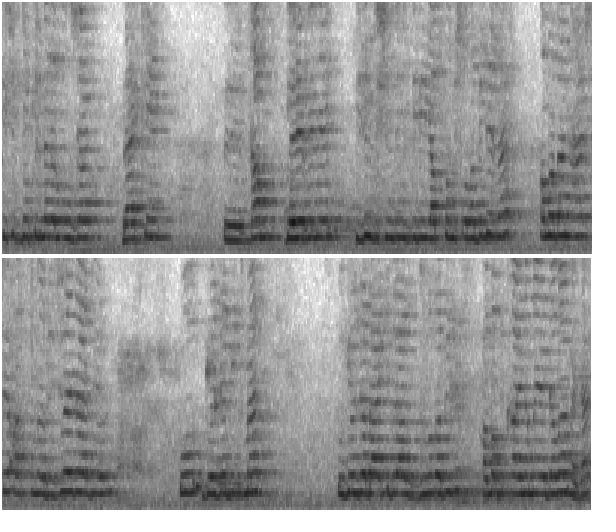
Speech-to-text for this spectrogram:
küçük dökülmeler olacak, belki e, tam görevlerini bizim düşündüğümüz gibi yapmamış olabilirler. Ama ben her şey aslında rücu eder diyorum. Bu göze bitmez. Bu göze belki biraz durulabilir ama bu kaynamaya devam eder.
